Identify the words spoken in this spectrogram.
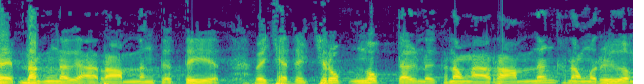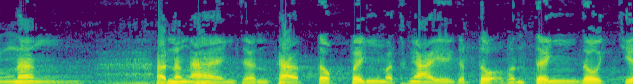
ដែលដឹងនៅអារម្មណ៍នឹងទៅទៀតវាចិត្តតែជ្រុកងប់ទៅនៅក្នុងអារម្មណ៍នឹងក្នុងរឿងនឹងអានឹងឯងចឹងកើតទុកពេញមួយថ្ងៃកតុកកន្ទិញដូចជា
